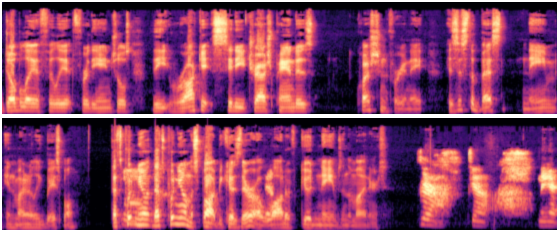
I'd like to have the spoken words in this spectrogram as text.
Double A affiliate for the Angels, the Rocket City Trash Pandas. Question for you, Nate: Is this the best name in minor league baseball? That's putting you on, that's putting you on the spot because there are a yeah. lot of good names in the minors. Yeah, yeah, oh, man.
